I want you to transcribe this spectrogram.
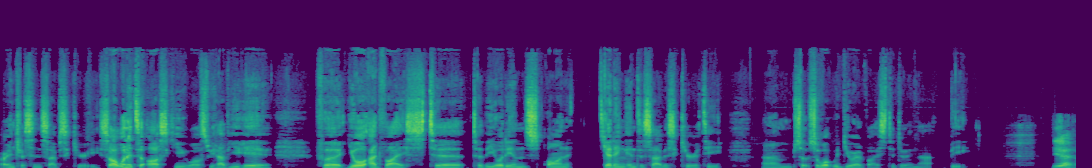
are interested in cybersecurity. So I wanted to ask you, whilst we have you here, for your advice to to the audience on getting into cybersecurity. Um, so so what would your advice to doing that be? Yeah,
